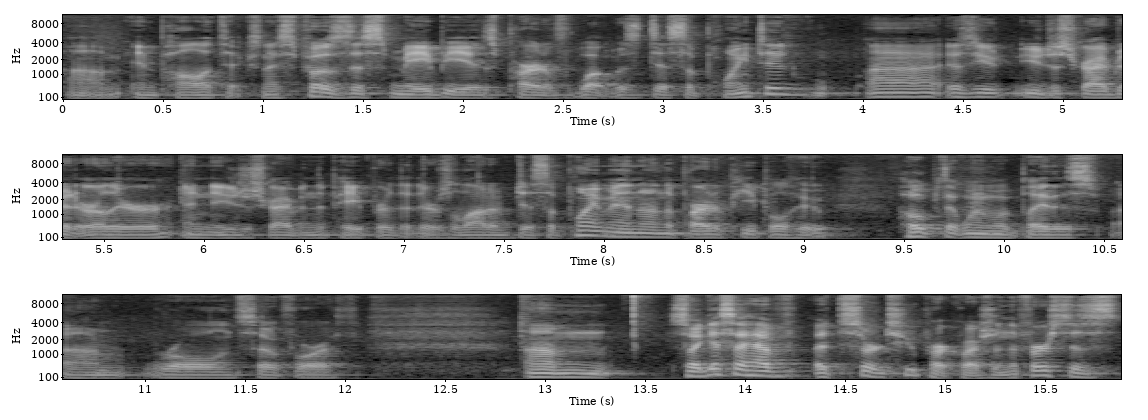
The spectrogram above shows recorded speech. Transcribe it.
um, in politics. And I suppose this maybe is part of what was disappointed, uh, as you, you described it earlier, and you described in the paper that there's a lot of disappointment on the part of people who hoped that women would play this um, role and so forth. Um, so I guess I have a sort of two part question. The first is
